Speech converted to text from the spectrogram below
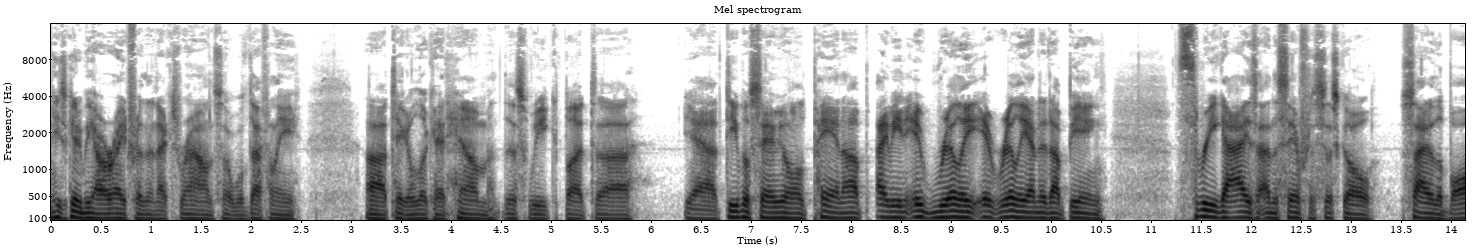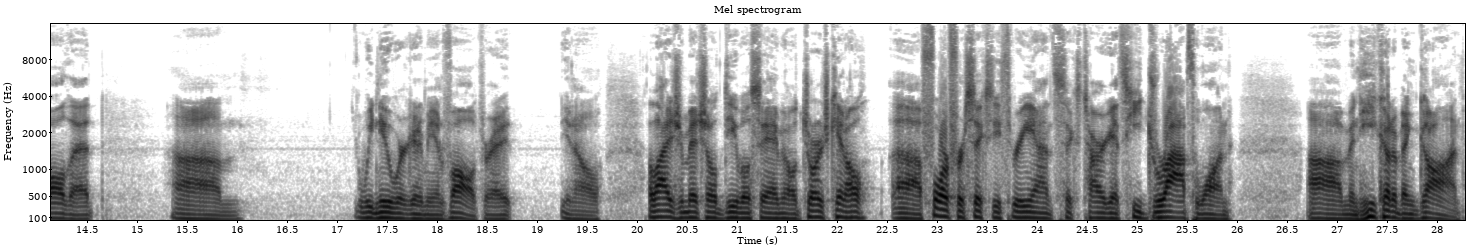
He's going to be all right for the next round, so we'll definitely uh, take a look at him this week. But uh, yeah, Deebo Samuel paying up. I mean, it really, it really ended up being three guys on the San Francisco side of the ball that um, we knew were going to be involved, right? You know, Elijah Mitchell, Deebo Samuel, George Kittle, uh, four for 63 on six targets. He dropped one, um, and he could have been gone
